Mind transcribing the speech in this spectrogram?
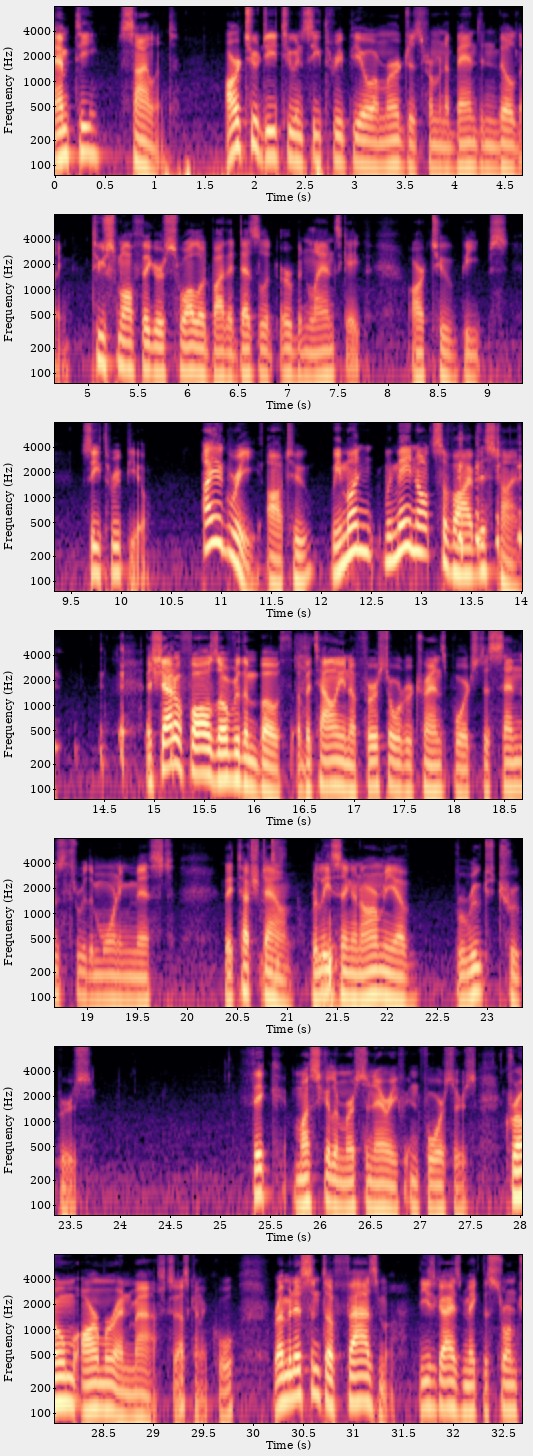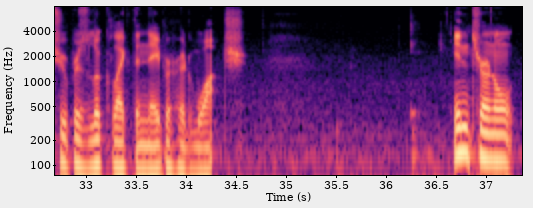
Empty, silent. R2D2 and C3PO emerges from an abandoned building. Two small figures swallowed by the desolate urban landscape. R2 beeps. C3PO. I agree, R2. We, mun- we may not survive this time. a shadow falls over them both. A battalion of First Order transports descends through the morning mist. They touch down, releasing an army of brute troopers. Thick, muscular mercenary enforcers. Chrome armor and masks. That's kind of cool. Reminiscent of Phasma, these guys make the stormtroopers look like the neighborhood watch. Internal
